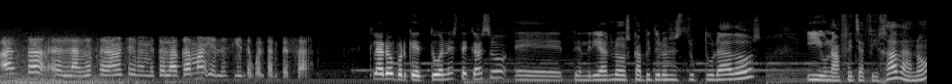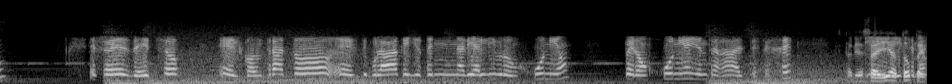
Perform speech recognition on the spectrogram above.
hasta las 12 de la noche que me meto en la cama y el día siguiente vuelta a empezar. Claro, porque tú en este caso eh, tendrías los capítulos estructurados y una fecha fijada, ¿no? Eso es, de hecho, el contrato eh, estipulaba que yo terminaría el libro en junio, pero en junio yo entregaba el TFG. Estarías ahí a se tope.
